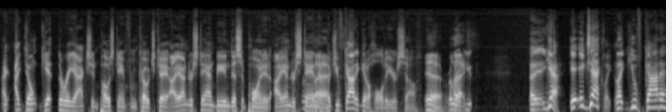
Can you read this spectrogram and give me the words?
I, I don't get the reaction post game from Coach K. I understand being disappointed. I understand that, but you've got to get a hold of yourself. Yeah, relax. you- Uh, yeah, I- exactly. Like you've got to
